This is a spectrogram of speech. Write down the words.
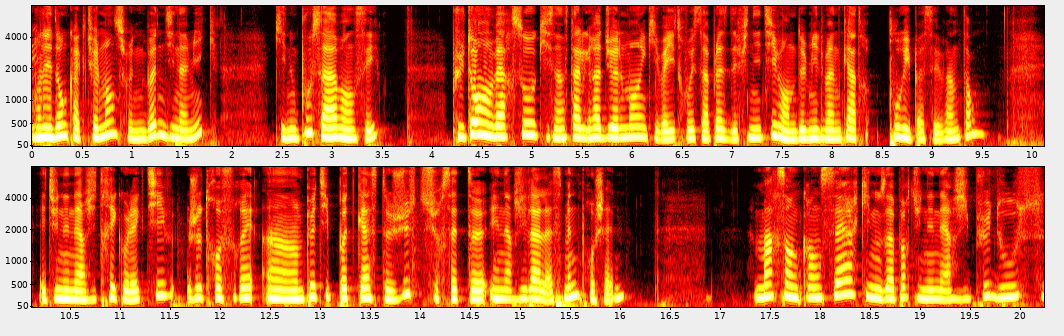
On est donc actuellement sur une bonne dynamique qui nous pousse à avancer. Plutôt un verso qui s'installe graduellement et qui va y trouver sa place définitive en 2024 pour y passer 20 ans, est une énergie très collective. Je te referai un petit podcast juste sur cette énergie-là la semaine prochaine. Mars en cancer qui nous apporte une énergie plus douce,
